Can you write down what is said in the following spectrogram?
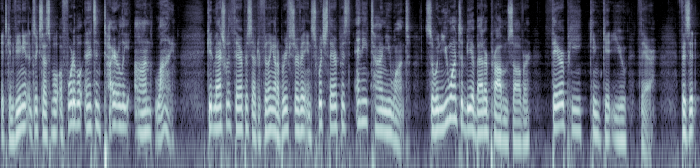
It's convenient, it's accessible, affordable, and it's entirely online. Get matched with a therapist after filling out a brief survey and switch therapists anytime you want. So when you want to be a better problem solver, therapy can get you there. Visit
